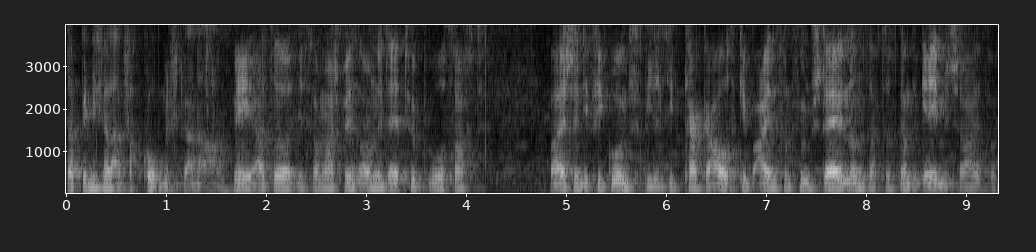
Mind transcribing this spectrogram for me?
Da bin ich halt einfach komisch, keine Ahnung. Nee, also ich sag mal, ich bin jetzt auch nicht der Typ, wo sagt, weiß nicht, die Figur im Spiel sieht kacke aus, gib einen von fünf Sternen und sagt, das ganze Game ist scheiße.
